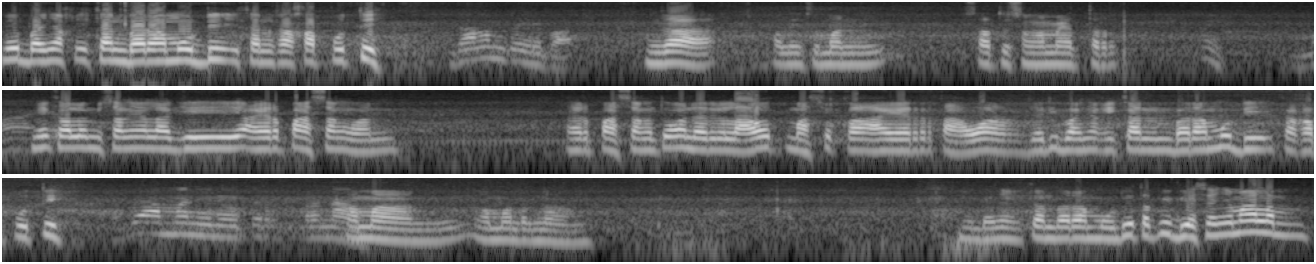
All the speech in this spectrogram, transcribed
ini banyak ikan baramudi ikan kakap putih Dalam tuh ini, Pak. enggak paling cuman satu setengah meter Lumayan. Ini kalau misalnya lagi air pasang, Wan. Air pasang itu kan dari laut masuk ke air tawar. Jadi banyak ikan baramudi, kakap putih. Aman ini untuk renang. Aman, aman renang. Ini banyak ikan baramudi tapi biasanya malam.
